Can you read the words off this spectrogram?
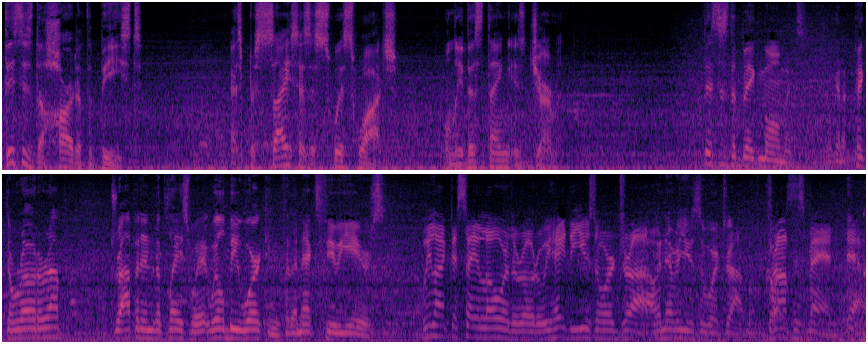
This is the heart of the beast. As precise as a Swiss watch, only this thing is German. This is the big moment. We're going to pick the rotor up, drop it into the place where it will be working for the next few years. We like to say lower the rotor. We hate to use the word drop. I never use the word drop. Of drop is man. Yeah.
